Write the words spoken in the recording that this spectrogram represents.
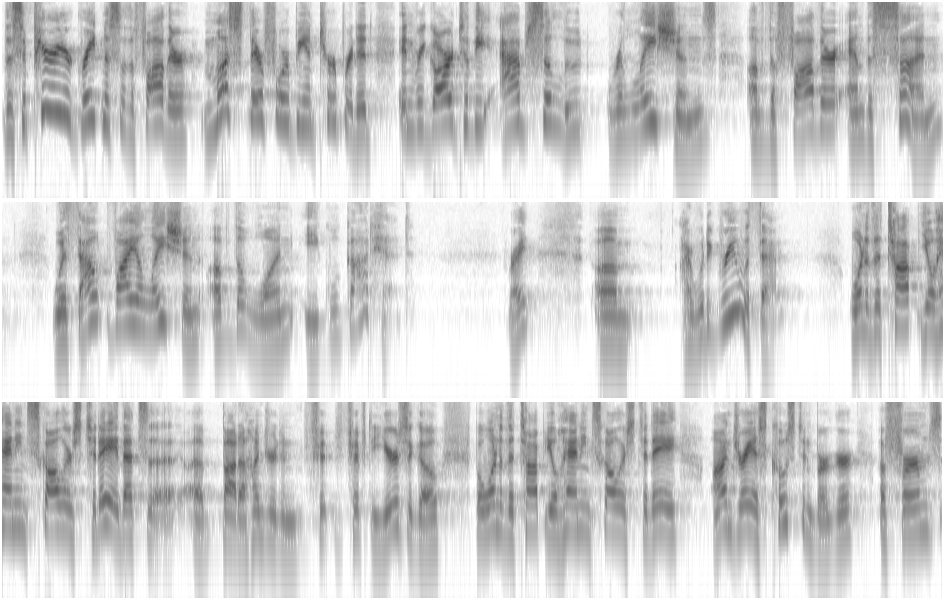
The superior greatness of the Father must therefore be interpreted in regard to the absolute relations of the Father and the Son without violation of the one equal Godhead. Right? Um, I would agree with that. One of the top Johannine scholars today, that's uh, about 150 years ago, but one of the top Johannine scholars today, Andreas Kostenberger, affirms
